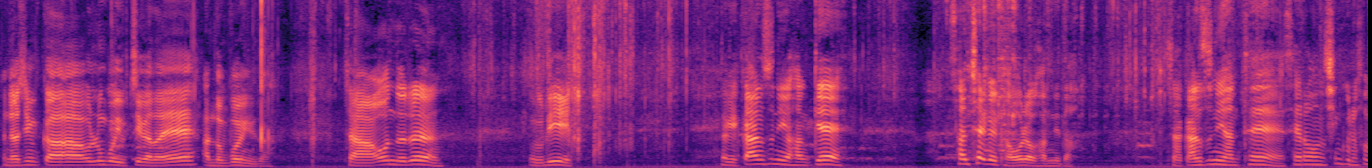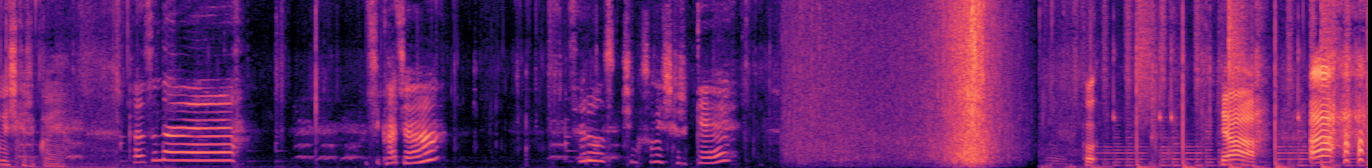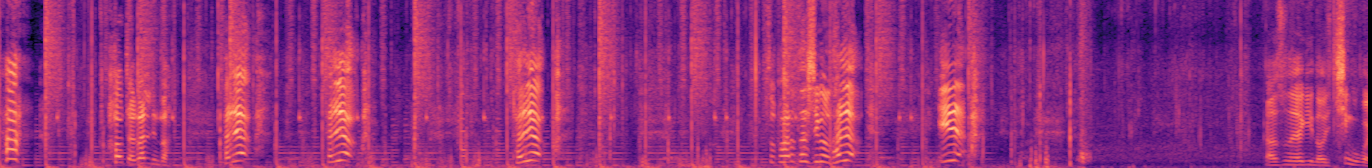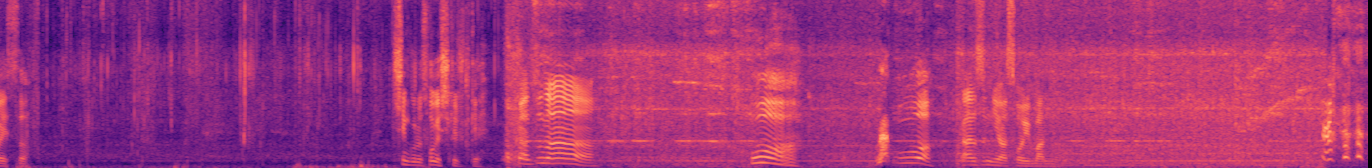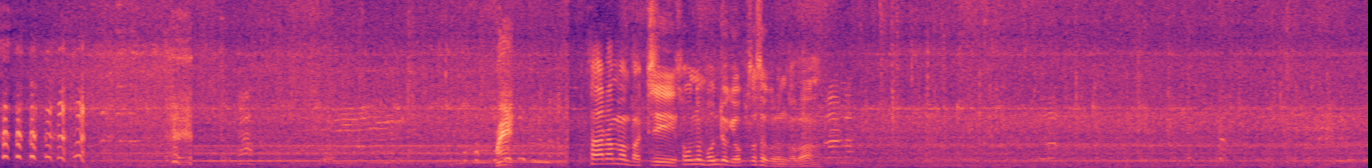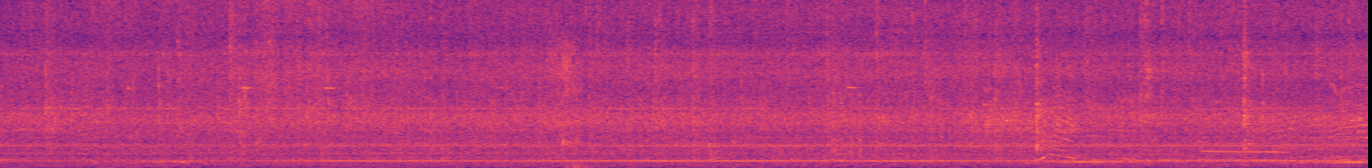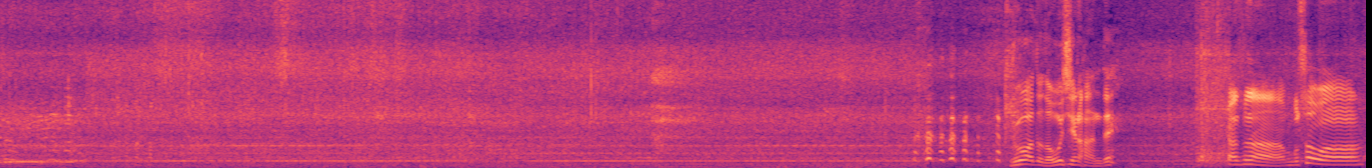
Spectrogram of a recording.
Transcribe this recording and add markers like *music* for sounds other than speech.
안녕하십니까. 울릉도 육지가다의 안동보입니다. 자 오늘은 우리 여기 깐순이와 함께 산책을 가보려고 합니다. 자 깐순이한테 새로운 친구를 소개시켜 줄 거예요. 깐순아! 같이 가자. 새로운 친구 소개시켜 줄게. 그, 야, 아, *laughs* 어, 잘 달린다. 달려, 달려, 달려. 스파르타식으로 달려. 이래. 간수는 여기 너 친구가 있어. 친구를 소개시켜 줄게. 간수나. 우와. 우와. 간순이와 소위 만나. 사람만 봤지 손은 본 적이 없어서 그런가 봐. 누가 와도 너무 싫어하는데? 간순아 무서워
